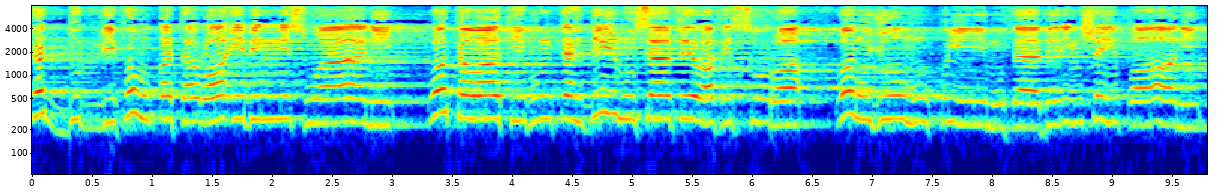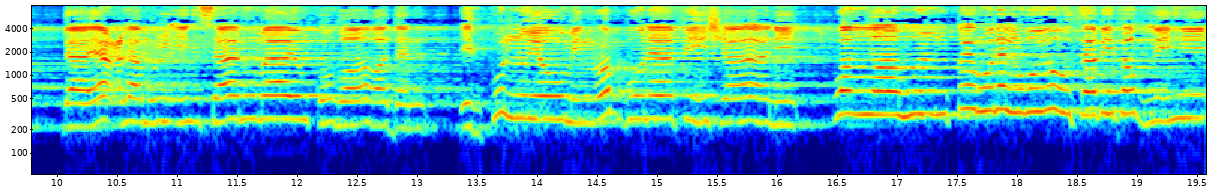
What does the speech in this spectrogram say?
كالدر فوق ترائب النسوان. وكواكب تهدي المسافر في السرى. ورجوم كل مثابر شيطان. لا يعلم الإنسان ما ينقضى غدا. إذ كل يوم ربنا في شان. والله يمطرنا الغيوث بفضله.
